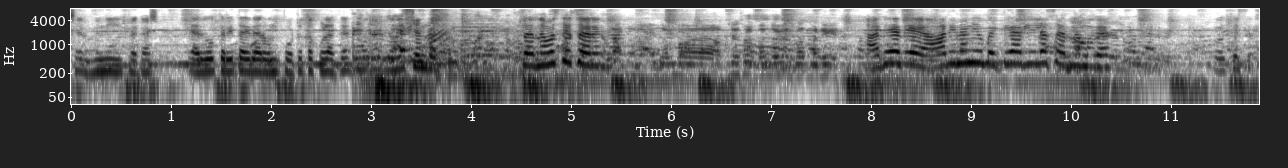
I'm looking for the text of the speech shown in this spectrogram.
ಶರ್ಮಿನಿ, ಪ್ರಕಾಶ್, ಯಾರಿಗೋ ಕರಿತಾ ಇದ್ದಾರೆ ಒಂದು ಫೋಟೋ ತಗೊಳಕ್ಕೆ ಸರ್, ನಮಸ್ತೆ ಸರ್. ಅದೇ ಅದೇ. ಆ ದಿನ ನೀವು ಭೇಟಿ ಆಗ್ಲಿಲ್ಲ ಸರ್ ನಮಗೆ? ಓಕೆ ಸರ್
